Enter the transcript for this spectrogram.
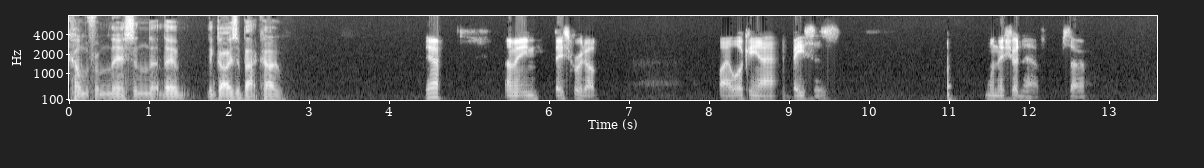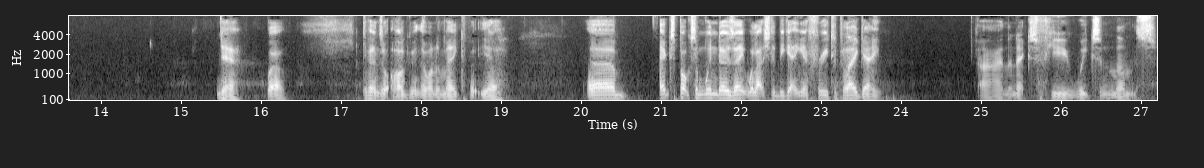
come from this and that the the guys are back home. Yeah. I mean, they screwed up by looking at bases when they shouldn't have. So, Yeah, well, depends what argument they want to make, but yeah. Um, Xbox and Windows 8 will actually be getting a free to play game uh, in the next few weeks and months.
